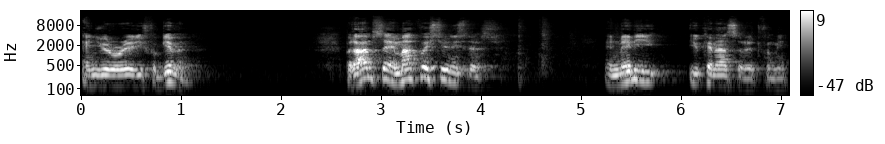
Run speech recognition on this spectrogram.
and you're already forgiven? But I'm saying my question is this, and maybe you can answer it for me.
